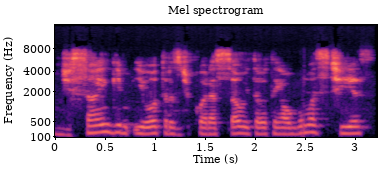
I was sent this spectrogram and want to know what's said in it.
de sangue e outras de coração, então eu tenho algumas tias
